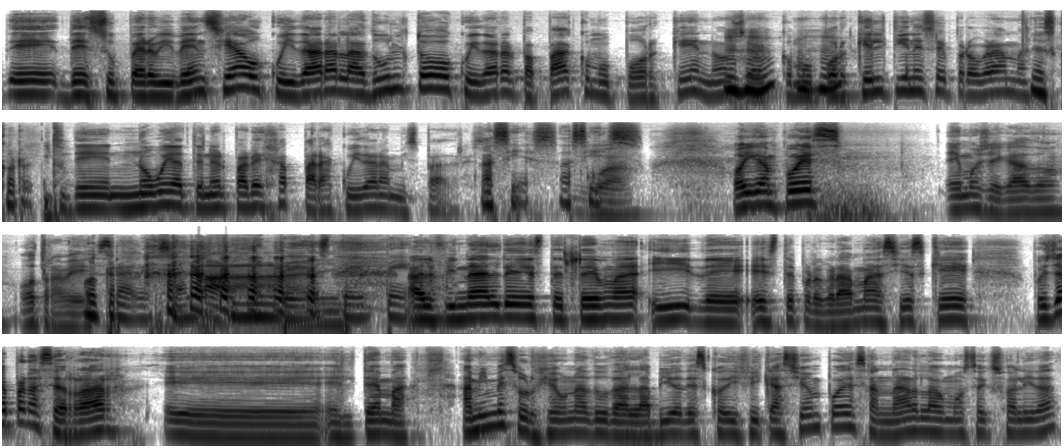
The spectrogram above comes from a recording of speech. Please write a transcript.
de, supervivencia o cuidar al adulto o cuidar al papá, como por qué, ¿no? o sea, como por qué él tiene ese programa. Es correcto. De no voy a tener pareja para cuidar a mis padres. Así es, así es. Oigan, pues, hemos llegado otra vez. Otra vez al fin de este tema. Al final de este tema y de este programa. Así es que, pues ya para cerrar eh, el tema, a mí me surgió una duda. ¿La biodescodificación puede sanar la homosexualidad?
